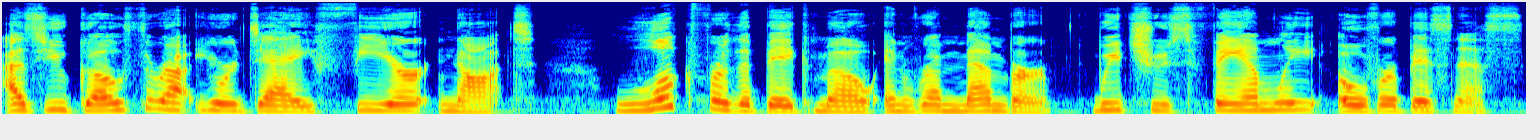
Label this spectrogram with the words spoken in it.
As you go throughout your day, fear not. Look for the big mo and remember, we choose family over business.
